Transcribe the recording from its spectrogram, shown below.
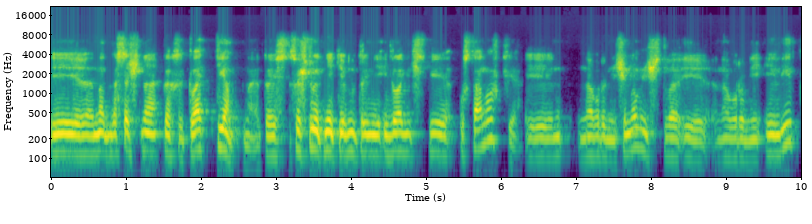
и она достаточно, как сказать, латентная. То есть существуют некие внутренние идеологические установки и на уровне чиновничества, и на уровне элит.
